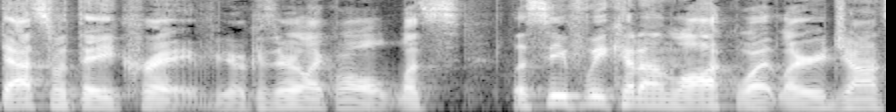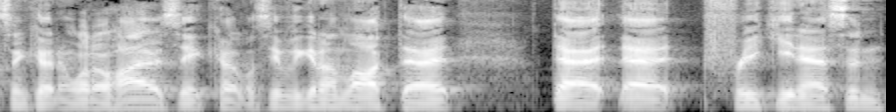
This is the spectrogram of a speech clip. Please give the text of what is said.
that's what they crave, you know, because they're like, well, let's, let's see if we could unlock what Larry Johnson could and what Ohio State could. Let's see if we can unlock that, that, that freakiness. And,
